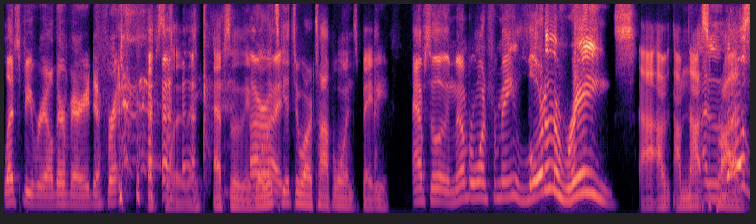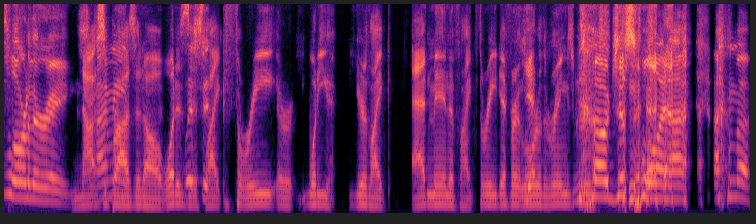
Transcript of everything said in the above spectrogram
let's be real, they're very different. Absolutely. Absolutely. All well, let's get to our top ones, baby. Absolutely. Number one for me, Lord of the Rings. I, I'm- not I surprised. love Lord of the Rings. Not I mean, surprised at all. What is this like three or what do you? You're like admin of like three different Yeah. Lord of the Rings groups. No, just one. I, I'm a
